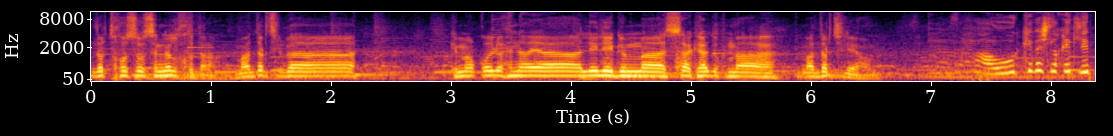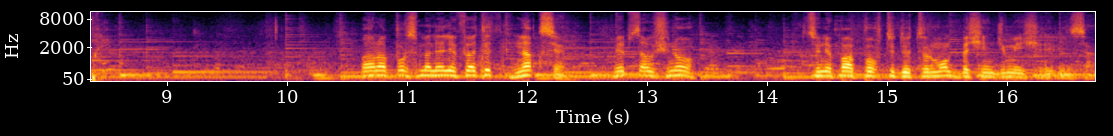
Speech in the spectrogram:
درت خصوصا للخضرة. ما درت الب... كما نقولوا حنايا les légumes secs هذوك ما ما درتش ليهم. صح وكيفاش لقيت les prix؟ par rapport السمانه اللي فاتت ناقصين mais بصح شنو ce n'est pas à portée de tout le monde باش ينجم يشري الإنسان.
